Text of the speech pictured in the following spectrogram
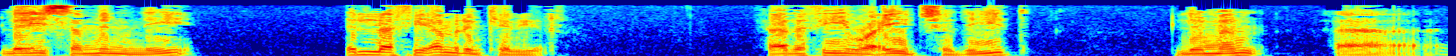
ليس مني إلا في أمر كبير. هذا فيه وعيد شديد لمن آه،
